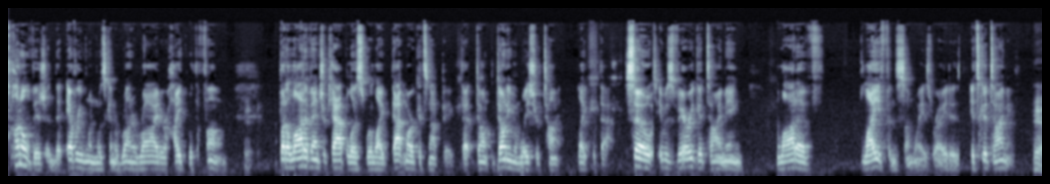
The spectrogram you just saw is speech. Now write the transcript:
tunnel vision that everyone was going to run a ride or hike with a phone. But a lot of venture capitalists were like, that market's not big. That don't don't even waste your time like with that. So it was very good timing. A lot of life in some ways, right? Is it's good timing. Yeah,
